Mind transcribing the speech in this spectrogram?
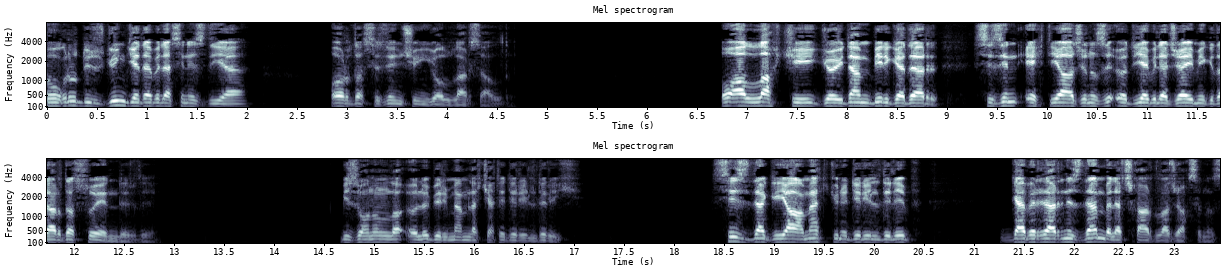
doğru düzgün gedə biləsiniz deyə, orada sizin üçün yollar saldı. O Allah ki, göydən bir qədər sizin ehtiyacınızı ödeyə biləcək miqdarda su endirdi. Biz onunla ölü bir məmləkəti dirildirik siz də qiyamət günü dirildilib, qəbirlərinizdən belə çıxardılacaqsınız.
